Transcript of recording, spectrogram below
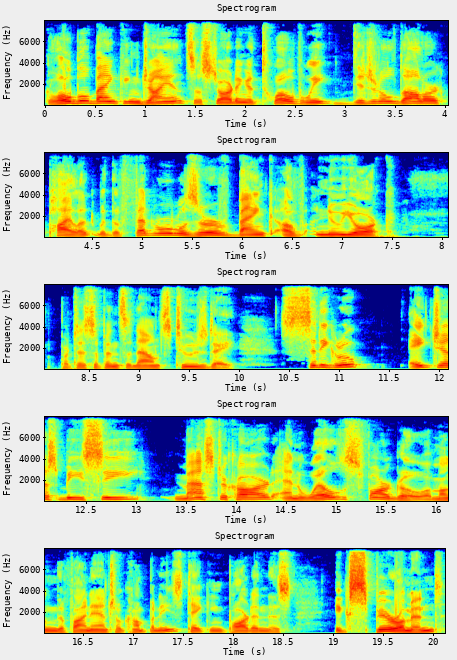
Global banking giants are starting a 12 week digital dollar pilot with the Federal Reserve Bank of New York. Participants announced Tuesday. Citigroup, HSBC, MasterCard, and Wells Fargo among the financial companies taking part in this experiment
